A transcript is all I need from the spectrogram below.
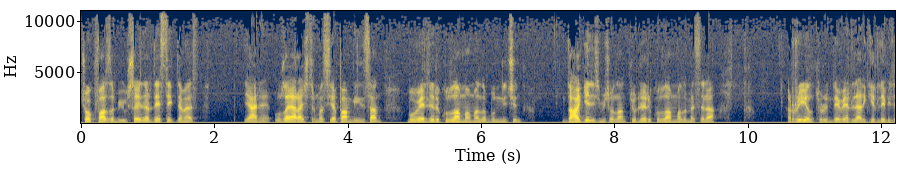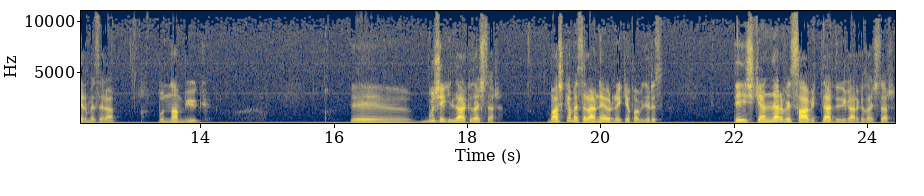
Çok fazla büyük sayıları desteklemez. Yani uzay araştırması yapan bir insan bu verileri kullanmamalı. Bunun için daha gelişmiş olan türleri kullanmalı mesela. Real türünde veriler girilebilir mesela. Bundan büyük. Ee, bu şekilde arkadaşlar. Başka mesela ne örnek yapabiliriz? Değişkenler ve sabitler dedik arkadaşlar.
